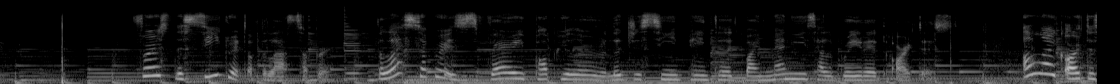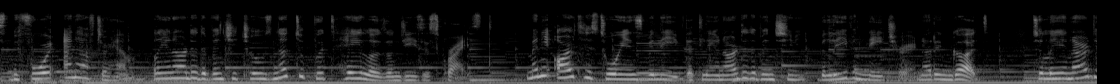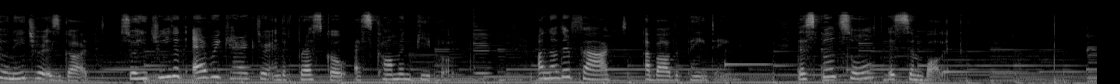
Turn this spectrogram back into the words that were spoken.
First, the secret of the Last Supper. The Last Supper is a very popular religious scene painted by many celebrated artists. Unlike artists before and after him, Leonardo da Vinci chose not to put halos on Jesus Christ. Many art historians believe that Leonardo da Vinci believed in nature, not in God. To Leonardo, nature is God, so he treated every character in the fresco as common people. Another fact about the painting the spilled salt is symbolic.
